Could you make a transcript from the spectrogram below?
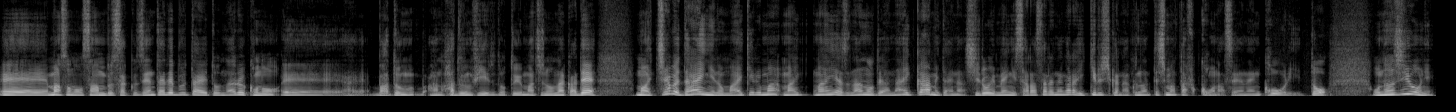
えー、まあ、その3部作全体で舞台となるこの、えー、バトンあのハドゥンフィールドという街の中で、まあ、一応第2のマイケルマ・マイマイヤーズなのではないかみたいな白い目にさらされながら生きるしかなくなってしまった不幸な青年コーリーと同じように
